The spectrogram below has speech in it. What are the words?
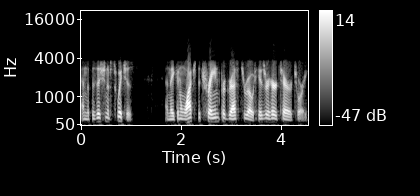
and the position of switches, and they can watch the train progress throughout his or her territory.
